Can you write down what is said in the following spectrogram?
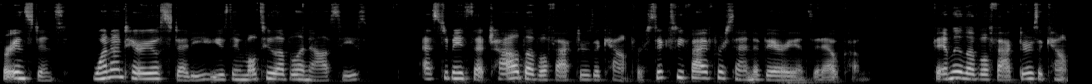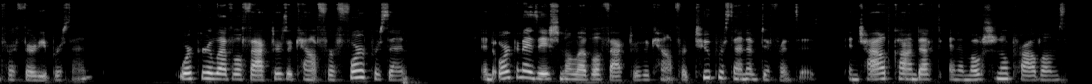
For instance, one Ontario study using multi level analyses estimates that child level factors account for 65% of variance in outcomes. Family level factors account for 30%, worker level factors account for 4%, and organizational level factors account for 2% of differences in child conduct and emotional problems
